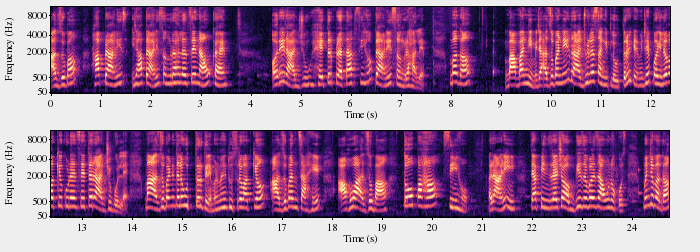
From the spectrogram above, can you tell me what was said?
आजोबा हा प्राणी ह्या प्राणी संग्रहालयाचे नाव काय? अरे राजू हे तर प्रतापसिंह प्राणी संग्रहालय. बघा बाबांनी म्हणजे आजोबांनी राजूला सांगितलं उत्तर आहे की नाही? म्हणजे पहिलं वाक्य कुणाचं आहे? तर राजू बोललाय. मग आजोबांनी त्याला उत्तर दिले म्हणून हे दुसरं वाक्य आजोबांचं आहे. आहो आजोबा तो पहा सिंह. राणी त्या पिंजऱ्याच्या अगदी जवळ जाऊ नकोस. म्हणजे बघा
